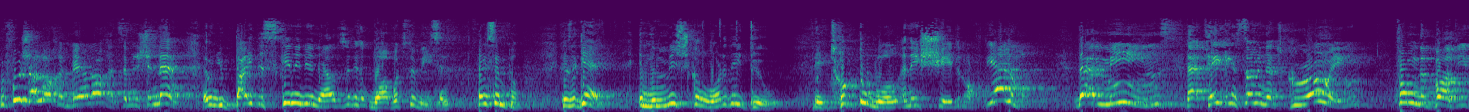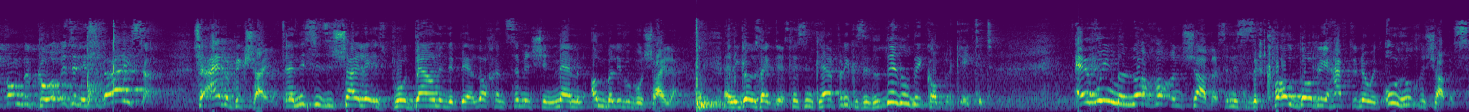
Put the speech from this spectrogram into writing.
Mufuris Alocha, Be'alocha, Simon Shemem. And when you bite the skin in your nails, well, what's the reason? Very simple. Because again, in the Mishkan, what did they do? They took the wool and they shaved it off the animal. That means that taking something that's growing from the body, from the goof, is an Issa so I have a big shaila. And this is a shaila is brought down in the Be'aloch and Simon Shin Mem, an unbelievable shaila. And it goes like this. Listen carefully because it's a little bit complicated. Every malacha on Shabbos, and this is a klal god you have to know with all hilchah Shabbos,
